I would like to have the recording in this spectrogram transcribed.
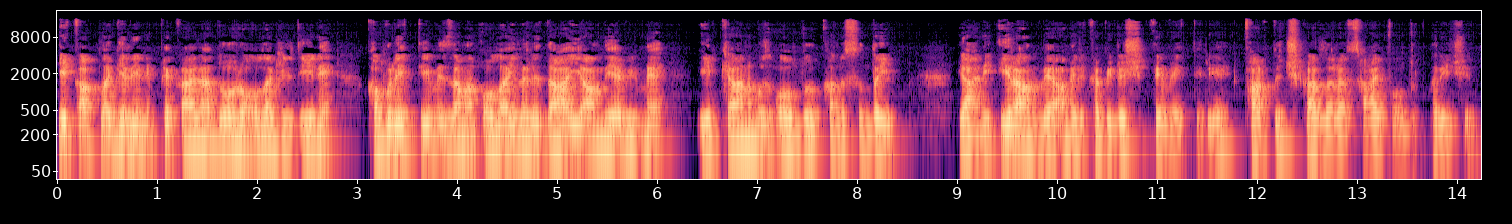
ilk akla gelenin pekala doğru olabildiğini kabul ettiğimiz zaman olayları daha iyi anlayabilme imkanımız olduğu kanısındayım. Yani İran ve Amerika Birleşik Devletleri farklı çıkarlara sahip oldukları için,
